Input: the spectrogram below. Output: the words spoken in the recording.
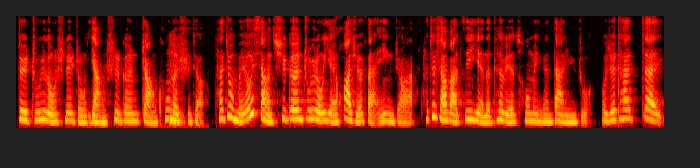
对朱一龙是那种仰视跟掌控的视角，她就没有想去跟朱一龙演化学反应，你知道吧？她就想把自己演的特别聪明跟大女主。我觉得她在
